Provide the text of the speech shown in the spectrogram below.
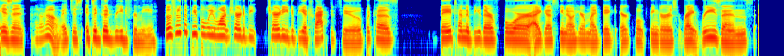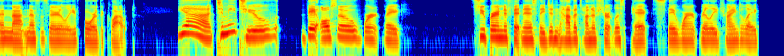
isn't I don't know. It just it's a good read for me. those are the people we want Charity be Charity to be attracted to because they tend to be there for i guess you know here my big air quote fingers right reasons and not necessarily for the clout Yeah, to me too. They also weren't like super into fitness. They didn't have a ton of shirtless pics. They weren't really trying to like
